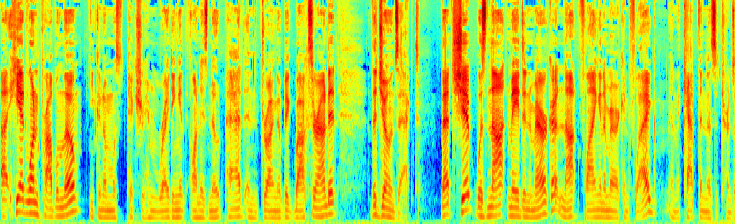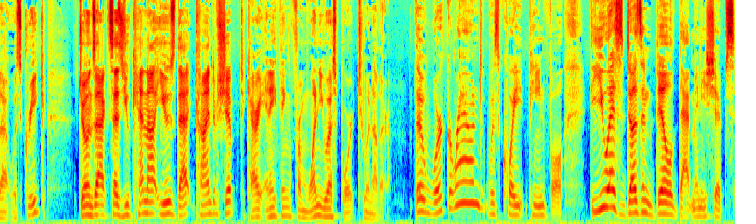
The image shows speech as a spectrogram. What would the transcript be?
Uh, he had one problem, though. You can almost picture him writing it on his notepad and drawing a big box around it the Jones Act. That ship was not made in America, not flying an American flag, and the captain, as it turns out, was Greek. Jones Act says you cannot use that kind of ship to carry anything from one U.S. port to another. the workaround was quite painful. The U.S. doesn't build that many ships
